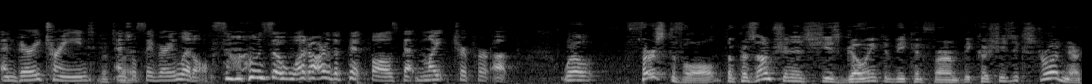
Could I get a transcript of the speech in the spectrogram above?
and very trained, That's and she'll say very little. So, so what are the pitfalls that might trip her up? Well, first of all, the presumption is she's going to be confirmed because she's extraordinary.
